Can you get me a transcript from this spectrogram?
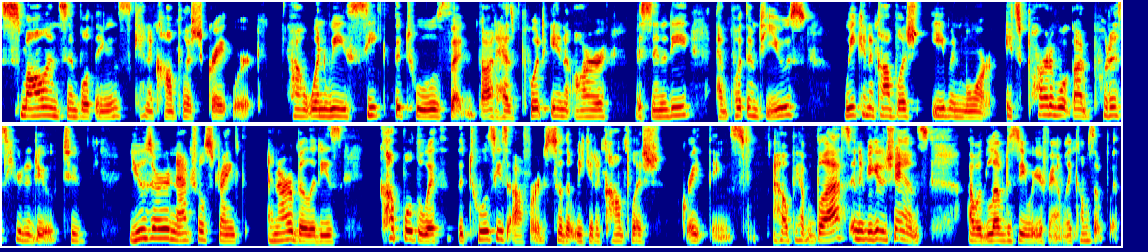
small and simple things can accomplish great work. How when we seek the tools that God has put in our vicinity and put them to use, we can accomplish even more. It's part of what God put us here to do, to use our natural strength and our abilities coupled with the tools He's offered so that we can accomplish great things. I hope you have a blast. And if you get a chance, I would love to see what your family comes up with.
